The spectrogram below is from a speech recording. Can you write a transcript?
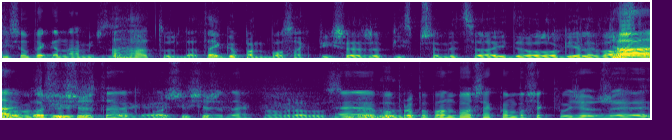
nie są weganami czy coś. Aha, to dlatego pan Bosak pisze, że PiS przemyca ideologię lewacką. tak, oczywiście, tych- że tak. okej. Oczywiście, że tak. Dobra, bo E, bo to- propos pan Bosak. Pan Bosak powiedział, że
